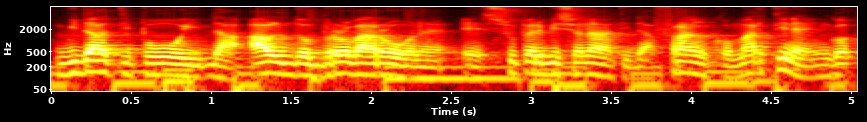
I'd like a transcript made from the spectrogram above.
guidati poi da Aldo Brovarone e supervisionati da Franco Martinengo,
